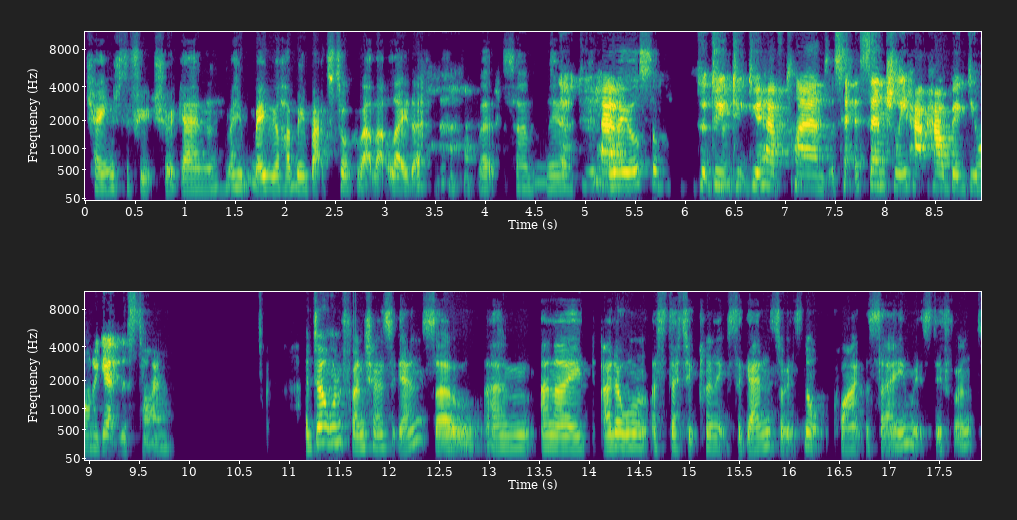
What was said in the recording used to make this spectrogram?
change the future again. And maybe, maybe you'll have me back to talk about that later. but um, yeah, have, and I also do, do, do you have plans? Essentially, how, how big do you want to get this time? I don't want to franchise again, so um, and I I don't want aesthetic clinics again. So it's not quite the same; it's different.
